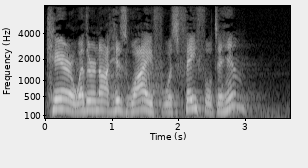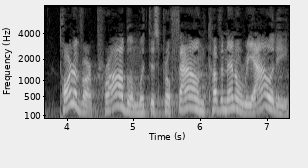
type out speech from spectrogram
care whether or not his wife was faithful to him. Part of our problem with this profound covenantal reality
